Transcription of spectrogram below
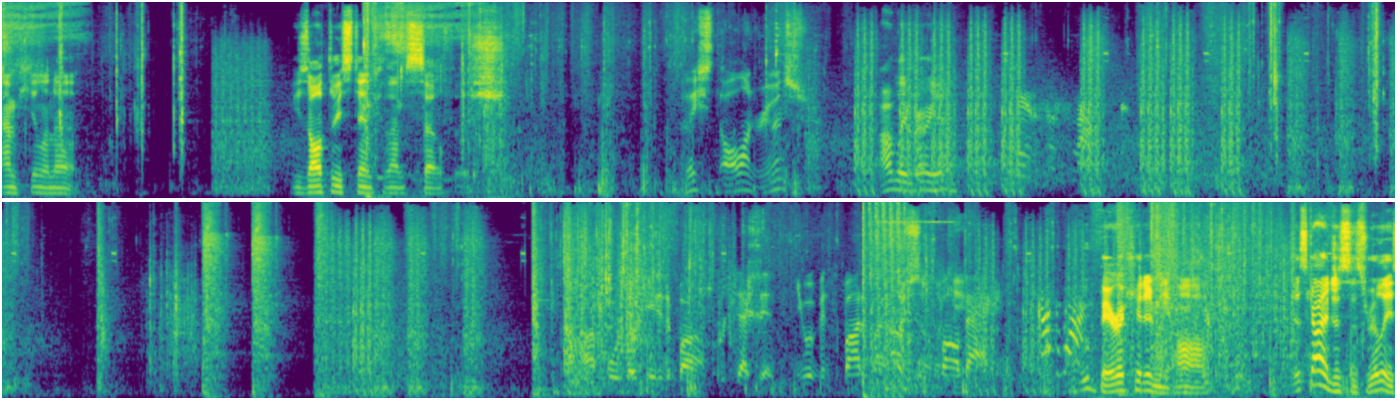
I'm healing up. Use all three stims because I'm selfish. Are they st- all on ruins? Probably, bro. Yeah. Op 4 located a bomb. Protect it. You have been spotted by hostiles. so Fall lucky. back. Who barricaded me off? This guy just is really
